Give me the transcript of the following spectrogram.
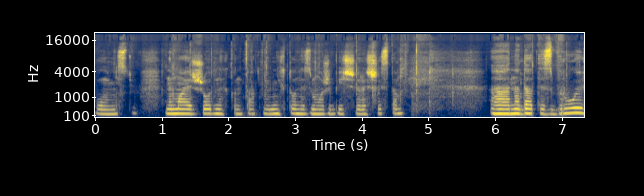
повністю. Немає жодних контактів. Ніхто не зможе більше расистам надати зброю,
